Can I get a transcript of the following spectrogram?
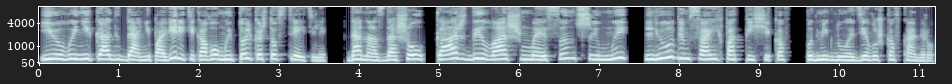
и вы никогда не поверите, кого мы только что встретили. До нас дошел каждый ваш мессендж, и мы любим своих подписчиков», подмигнула девушка в камеру.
